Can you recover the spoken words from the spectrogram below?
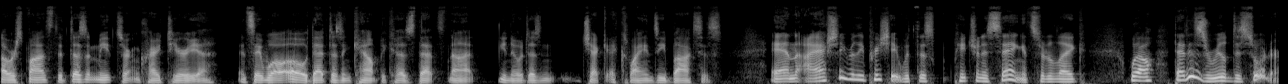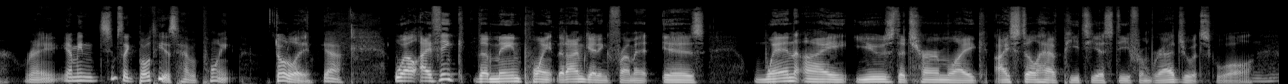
a response that doesn't meet certain criteria and say, well, oh, that doesn't count because that's not you know it doesn't check X, Y, and Z boxes. And I actually really appreciate what this patron is saying. It's sort of like, well, that is a real disorder, right? I mean, it seems like both of us have a point. Totally. Yeah. Well, I think the main point that I'm getting from it is when I use the term like I still have PTSD from graduate school, mm-hmm.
